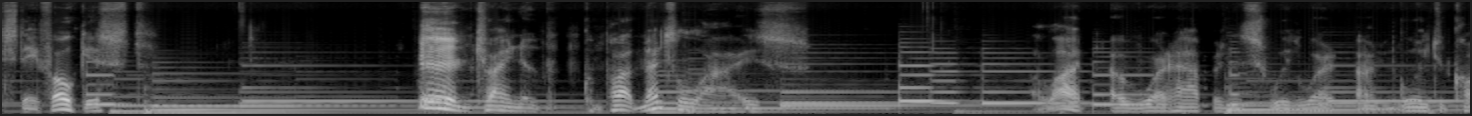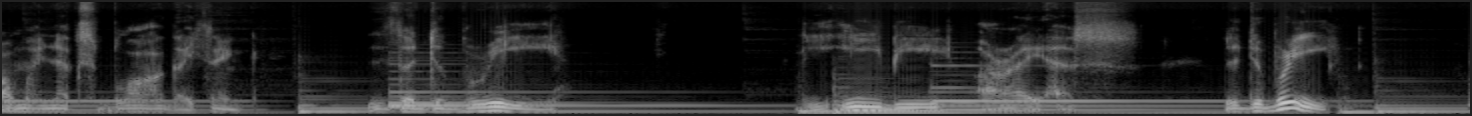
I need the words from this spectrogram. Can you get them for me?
stay focused. trying to compartmentalize a lot of what happens with what I'm going to call my next blog, I think. The debris the E B R I S, the debris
